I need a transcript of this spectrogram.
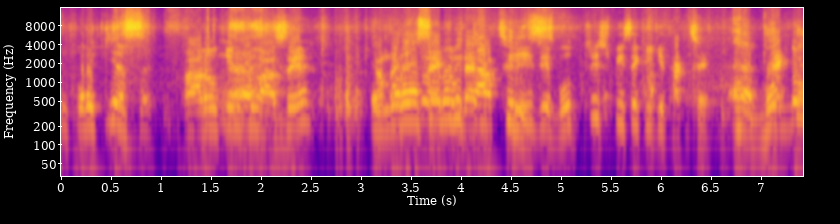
এরপরে কি আছে? আরও কিন্তু আছে। এরপরে আছে একদম কাপ সিরিজ যে 32 পিসে কি কি থাকছে। হ্যাঁ একদম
